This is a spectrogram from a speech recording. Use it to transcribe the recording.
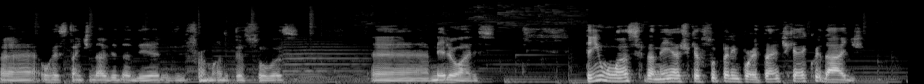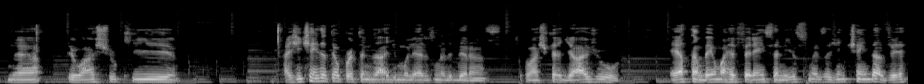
é, o restante da vida deles e formando pessoas é, melhores. Tem um lance que também acho que é super importante, que é a equidade. Né? Eu acho que a gente ainda tem oportunidade de mulheres na liderança. Eu acho que a Diageo é também uma referência nisso, mas a gente ainda vê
